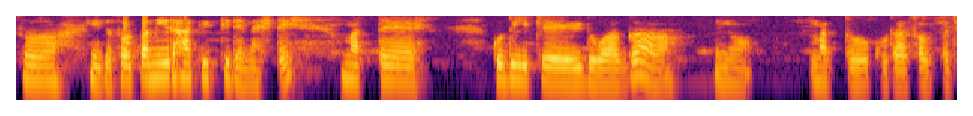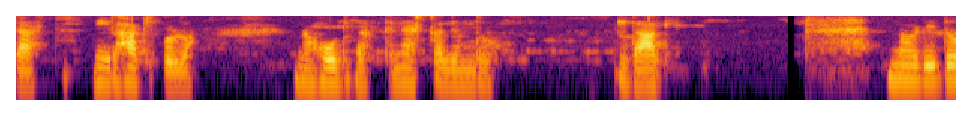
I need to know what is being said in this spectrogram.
ಸೊ, ಈಗ ಸ್ವಲ್ಪ ನೀರು ಹಾಕಿ ಇಟ್ಟಿದ್ದೇನೆ ಅಷ್ಟೇ. ಮತ್ತೆ ಕುದಿಲಿಕ್ಕೆ ಇಡುವಾಗ ಇನ್ನು ಮತ್ತು ಕೂಡ ಸ್ವಲ್ಪ ಜಾಸ್ತಿ ನೀರು ಹಾಕಿಕೊಳ್ಳುವ. ನಾ ಹೋಗಿ ಬರ್ತೇನೆ ಅಷ್ಟರಲ್ಲಿ ಒಂದು ಇದಾಗಲಿ. ನೋಡಿ ಇದು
